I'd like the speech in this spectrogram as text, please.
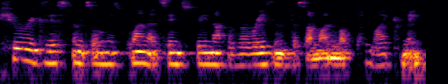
pure existence on this planet seems to be enough of a reason for someone not to like me.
